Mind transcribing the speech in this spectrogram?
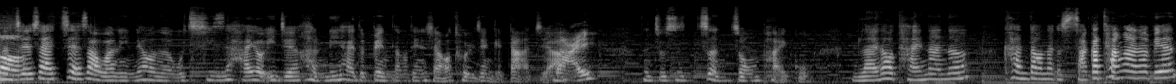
那接下来介绍完饮料呢，我其实还有一间很厉害的便当店想要推荐给大家。来，那就是正宗排骨。你来到台南呢，看到那个沙嘎汤啊那边。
